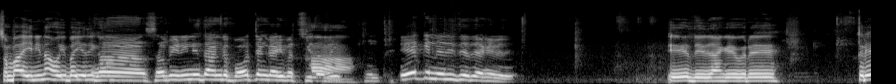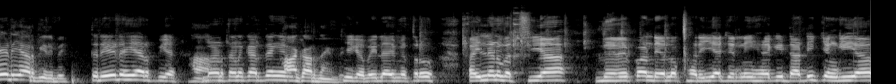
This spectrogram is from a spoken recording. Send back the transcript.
ਸੰਭਾਈ ਨਹੀਂ ਨਾ ਹੋਈ ਬਾਈ ਇਹਦੀ ਹਾਂ ਸੰਭੀਣੀ ਨਹੀਂ ਤਾਂ ਅੰਗ ਬਹੁਤ ਚੰਗਾ ਸੀ ਬੱਚੀ ਦਾ ਹਾਂ। ਬਈ। ਇਹ ਕਿੰਨੇ ਦੀ ਦੇ ਦਿਆਂਗੇ ਵੀਰੇ? ਇਹ ਦੇ ਦਾਂਗੇ ਵੀਰੇ 63000 ਰੁਪਏ ਦੀ ਬਾਈ। 63000 ਰੁਪਿਆ ਮਾਨਤਨ ਕਰ ਦਿਆਂਗੇ? ਹਾਂ ਕਰ ਦਾਂਗੇ ਠੀਕ ਆ ਬਈ ਲੈ ਮਿੱਤਰੋ ਪਹਿਲਣ ਬੱਚੀ ਆ ਦੇਵੇ ਭਾਂਡੇ ਵੱਲੋਂ ਖਰੀ ਆ ਜਿੰਨੀ ਹੈਗੀ ਡਾਢੀ ਚੰਗੀ ਆ।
